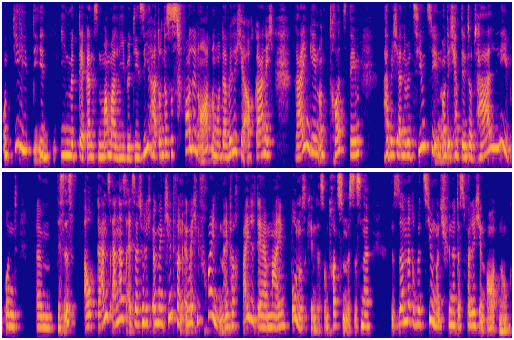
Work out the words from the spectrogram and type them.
und die liebt ihn mit der ganzen Mama-Liebe, die sie hat. Und das ist voll in Ordnung. Und da will ich ja auch gar nicht reingehen. Und trotzdem habe ich ja eine Beziehung zu ihm und ich habe den total lieb. Und ähm, das ist auch ganz anders als natürlich irgendein Kind von irgendwelchen Freunden, einfach weil der mein Bonuskind ist. Und trotzdem ist es eine besondere Beziehung und ich finde das völlig in Ordnung.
